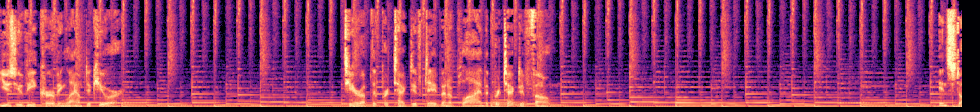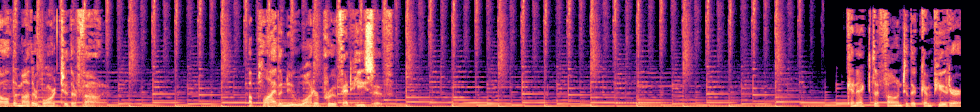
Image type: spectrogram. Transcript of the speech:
Use UV curing lamp to cure. Tear up the protective tape and apply the protective foam. Install the motherboard to the phone. Apply the new waterproof adhesive. Connect the phone to the computer.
